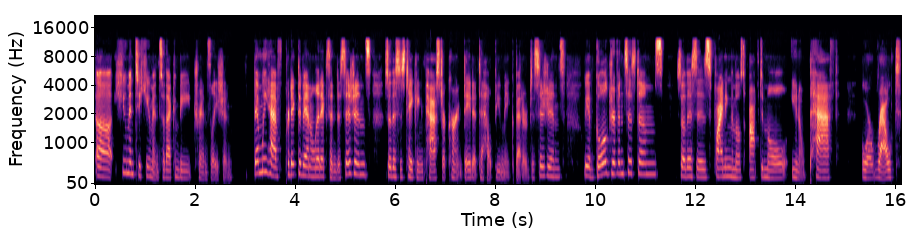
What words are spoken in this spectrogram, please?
uh, human to human. So that can be translation. Then we have predictive analytics and decisions. So this is taking past or current data to help you make better decisions. We have goal driven systems. So this is finding the most optimal, you know, path or route.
